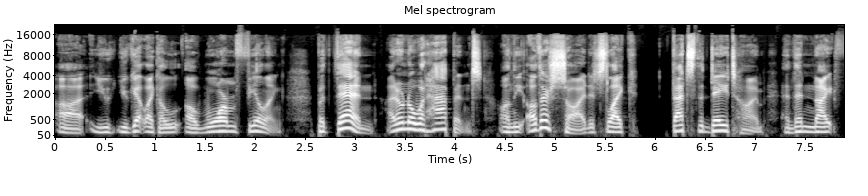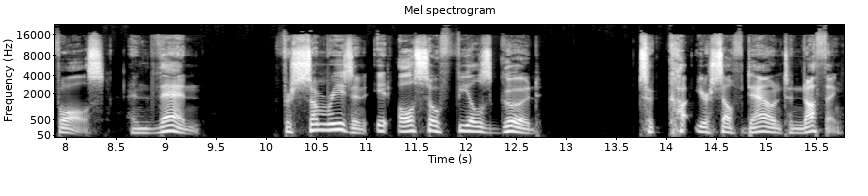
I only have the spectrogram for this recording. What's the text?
uh, you you get like a, a warm feeling. But then i don't know what happens. On the other side it's like that's the daytime and then night falls. And then for some reason, it also feels good to cut yourself down to nothing,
